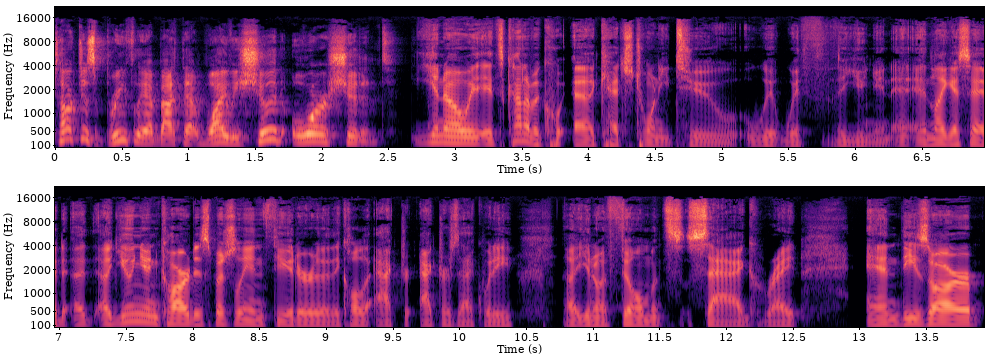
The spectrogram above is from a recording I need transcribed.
Talk to us briefly about that, why we should or shouldn't. You know, it's kind of a, a catch 22 with, with, the union. And, and, like I said, a, a, union card, especially in theater, they call it actor, actor's equity. Uh, you know, a film, it's SAG, right? And these are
